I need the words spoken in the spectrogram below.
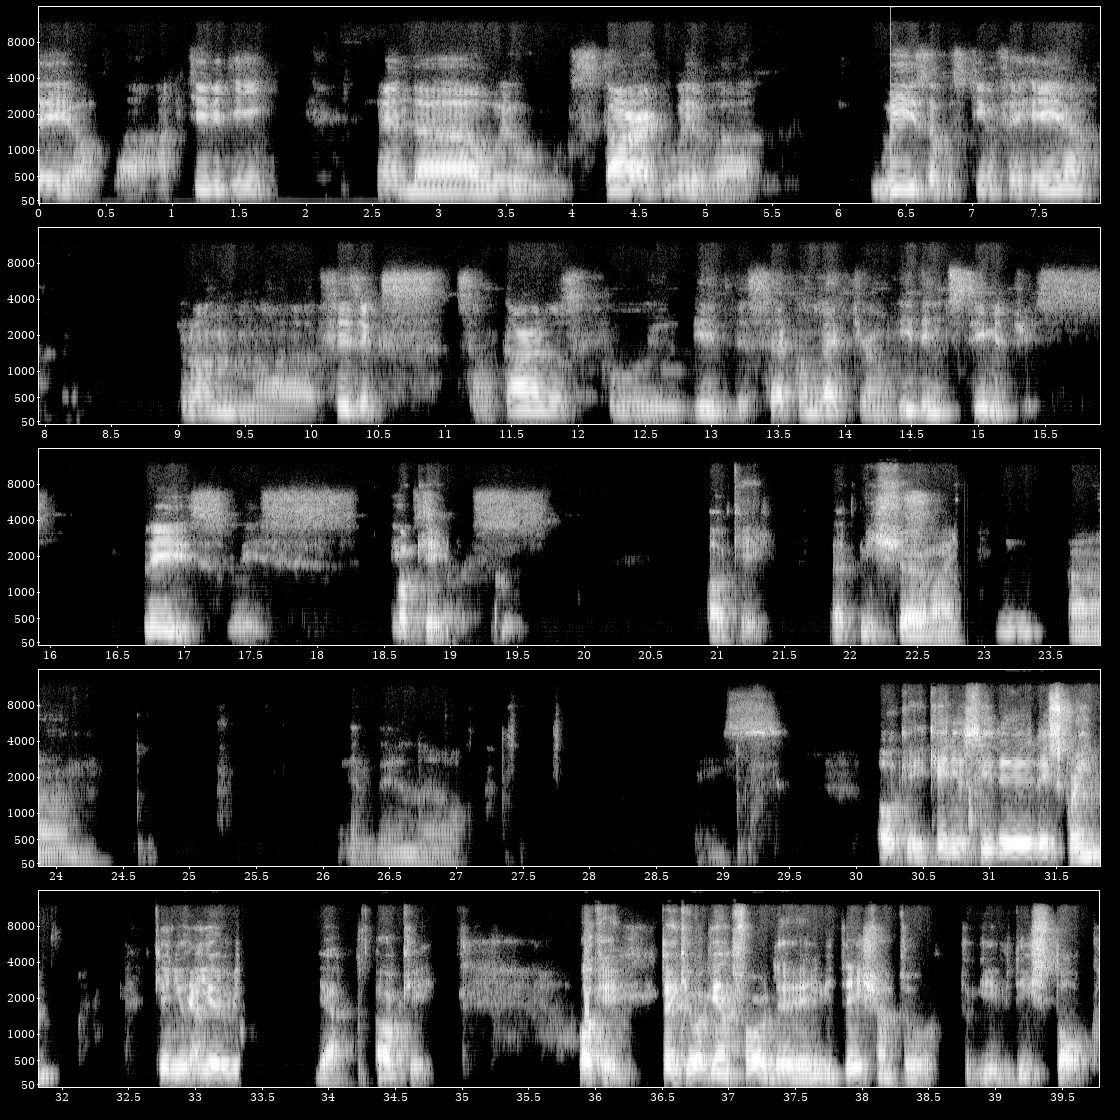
day of uh, activity. And uh, we'll start with uh, Luiz Agostinho Ferreira from uh, Physics São Carlos, who will give the second lecture on hidden symmetries. Please, Luiz. Okay. Yours. Okay. Let me share my um, and then I'll Okay, can you see the, the screen? Can you yeah. hear me? Yeah, okay. Okay, thank you again for the invitation to, to give this talk.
